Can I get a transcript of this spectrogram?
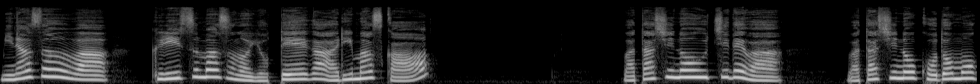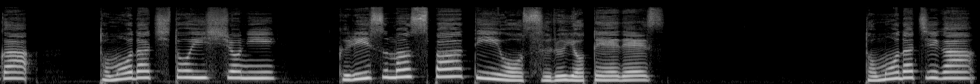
皆さんはクリスマスの予定がありますか？私のうちでは私の子供が友達と一緒にクリスマスパーティーをする予定です。友達が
